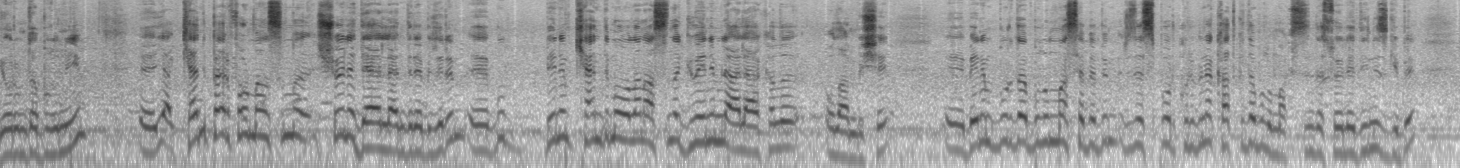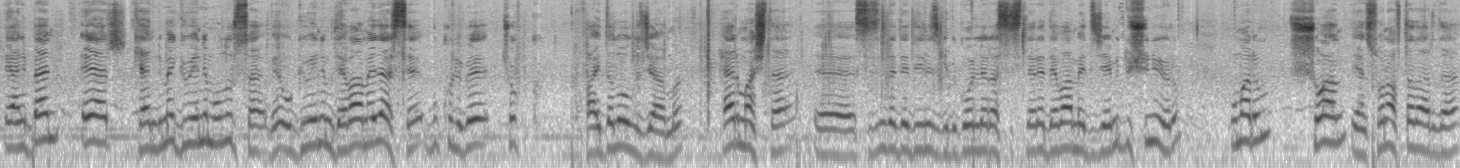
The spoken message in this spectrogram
yorumda bulunayım. E, ya kendi performansımı şöyle değerlendirebilirim. E, bu benim kendime olan aslında güvenimle alakalı olan bir şey. E, benim burada bulunma sebebim Rize Spor Kulübü'ne katkıda bulunmak sizin de söylediğiniz gibi. Yani ben eğer kendime güvenim olursa ve o güvenim devam ederse bu kulübe çok faydalı olacağımı, her maçta e, sizin de dediğiniz gibi goller, asistlere devam edeceğimi düşünüyorum. Umarım şu an yani son haftalarda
